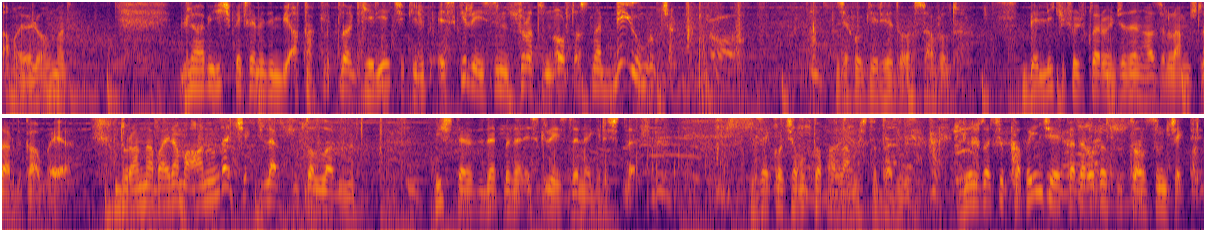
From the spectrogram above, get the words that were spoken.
Ama öyle olmadı. Gül abi hiç beklemediğim bir ataklıkla geriye çekilip eski reisinin suratının ortasına bir yumruk çaktı. Zeko geriye doğru savruldu. Belli ki çocuklar önceden hazırlanmışlardı kavgaya. Duran'la Bayram anında çektiler sustalılarını. Hiç tereddüt etmeden eski reislerine giriştiler. Zeko çabuk toparlanmıştı tabii. Göz açıp kapayıncaya kadar o da sustalısını çekti.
